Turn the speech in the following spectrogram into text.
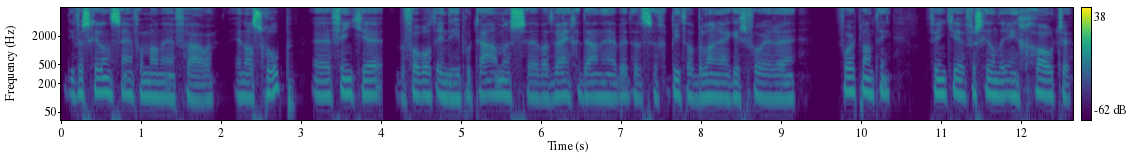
die verschillend zijn voor mannen en vrouwen. En als groep uh, vind je bijvoorbeeld in de hypothalamus, uh, wat wij gedaan hebben, dat is een gebied wat belangrijk is voor uh, voortplanting, vind je verschillende in grootte.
